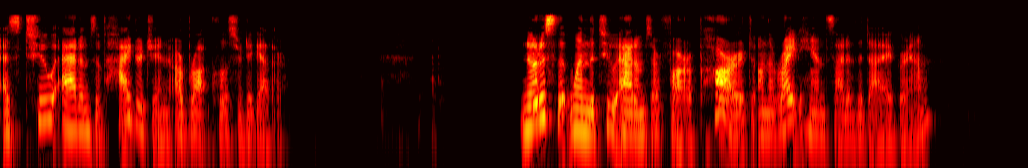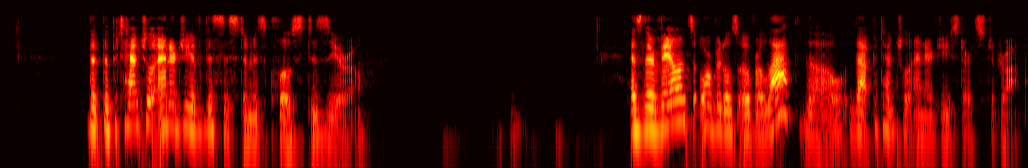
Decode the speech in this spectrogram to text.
as two atoms of hydrogen are brought closer together. Notice that when the two atoms are far apart on the right-hand side of the diagram, that the potential energy of the system is close to zero. As their valence orbitals overlap, though, that potential energy starts to drop.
